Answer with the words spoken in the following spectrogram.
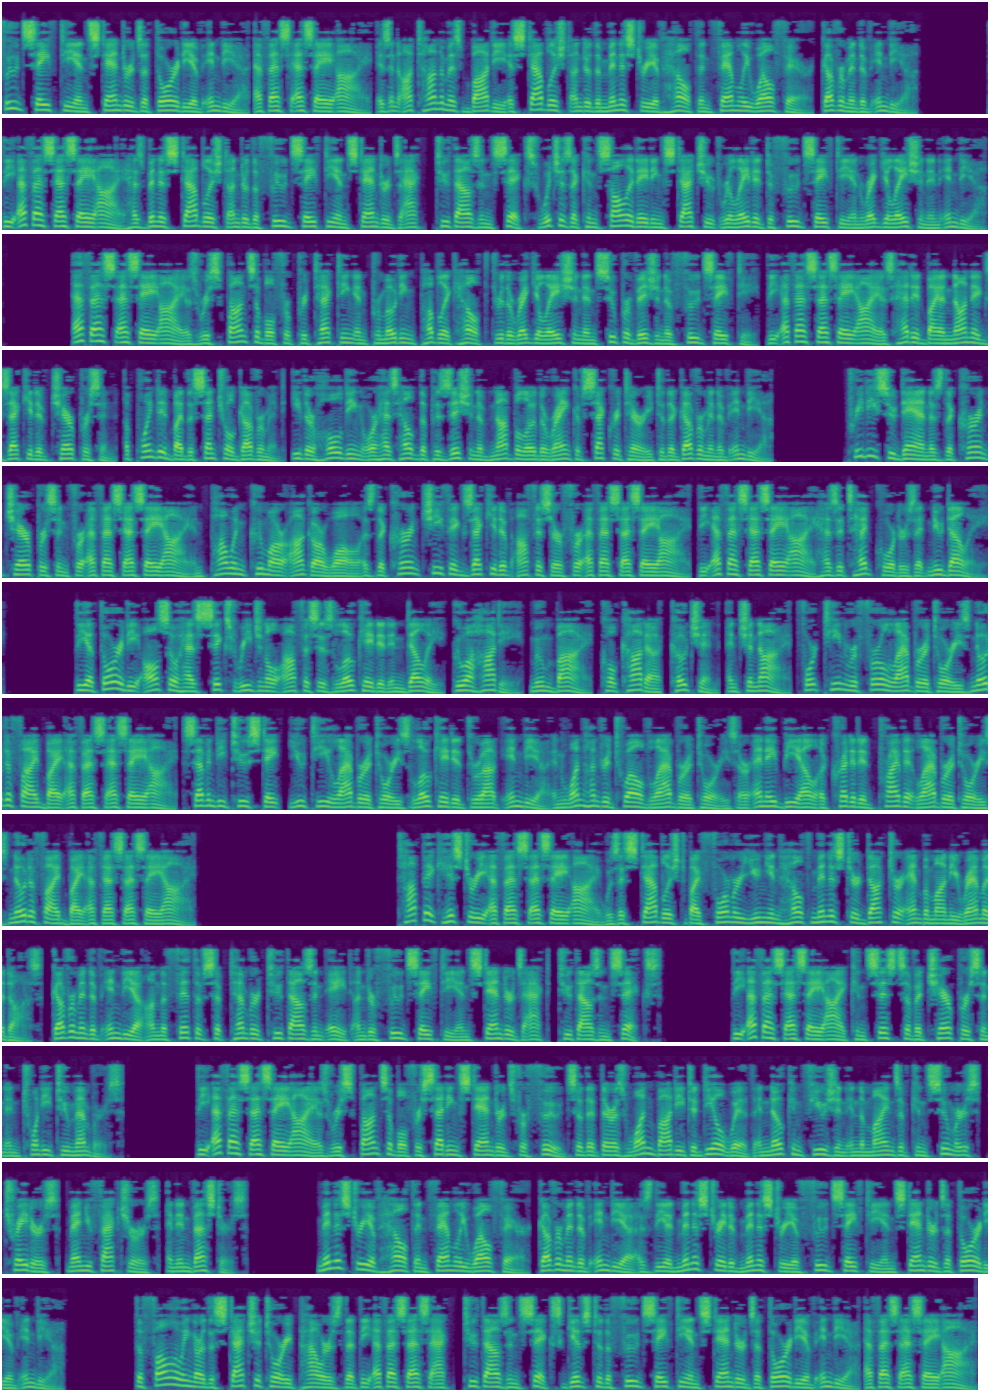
Food Safety and Standards Authority of India is an autonomous body established under the Ministry of Health and Family Welfare, Government of India. The FSSAI has been established under the Food Safety and Standards Act, 2006 which is a consolidating statute related to food safety and regulation in India. FSSAI is responsible for protecting and promoting public health through the regulation and supervision of food safety. The FSSAI is headed by a non executive chairperson, appointed by the central government, either holding or has held the position of not below the rank of Secretary to the Government of India. Preeti Sudan is the current chairperson for FSSAI and Pawan Kumar Agarwal is the current Chief Executive Officer for FSSAI. The FSSAI has its headquarters at New Delhi. The authority also has six regional offices located in Delhi, Guwahati, Mumbai, Kolkata, Cochin, and Chennai, 14 referral laboratories notified by FSSAI, 72 state, UT laboratories located throughout India and 112 laboratories are NABL-accredited private laboratories notified by FSSAI. Topic History FSSAI was established by former Union Health Minister Dr. Anbumani Ramadoss, Government of India on 5 September 2008 under Food Safety and Standards Act, 2006. The FSSAI consists of a chairperson and 22 members. The FSSAI is responsible for setting standards for food so that there is one body to deal with and no confusion in the minds of consumers, traders, manufacturers, and investors. Ministry of Health and Family Welfare, Government of India is the administrative ministry of Food Safety and Standards Authority of India. The following are the statutory powers that the FSS Act, 2006 gives to the Food Safety and Standards Authority of India FSSAI.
